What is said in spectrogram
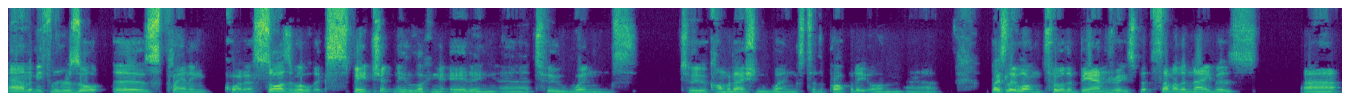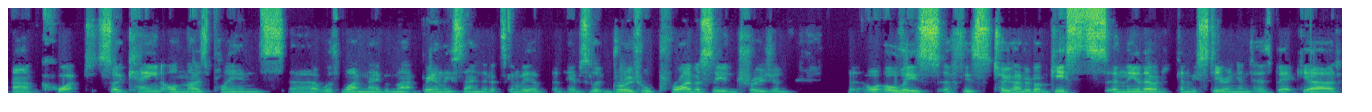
Uh, the Methven Resort is planning quite a sizable expansion. They're looking at adding uh, two wings, two accommodation wings to the property on uh, basically along two of the boundaries. But some of the neighbours uh, aren't quite so keen on those plans. Uh, with one neighbour, Mark Brownlee, saying that it's going to be a, an absolute brutal privacy intrusion. All, all these, if there's 200 odd guests in there, they're going to be staring into his backyard.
